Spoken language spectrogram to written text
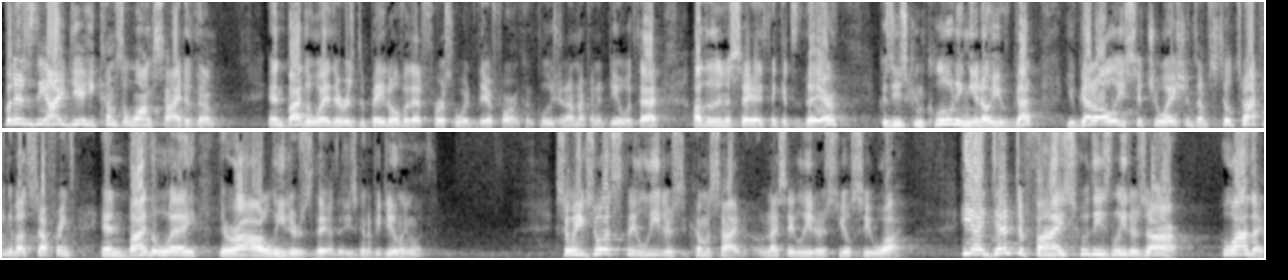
but it is the idea he comes alongside of them. And by the way, there is debate over that first word, therefore, in conclusion. I'm not going to deal with that, other than to say I think it's there because he's concluding, you know, you've got, you've got all these situations. I'm still talking about sufferings. And by the way, there are our leaders there that he's going to be dealing with. So he exhorts the leaders to come aside. When I say leaders, you'll see why. He identifies who these leaders are. Who are they?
